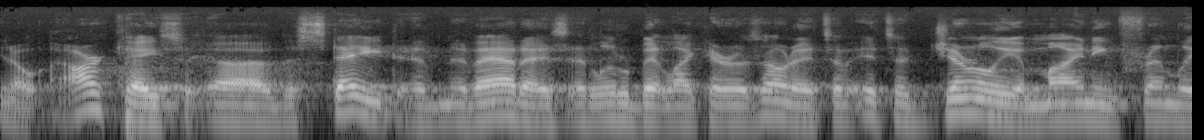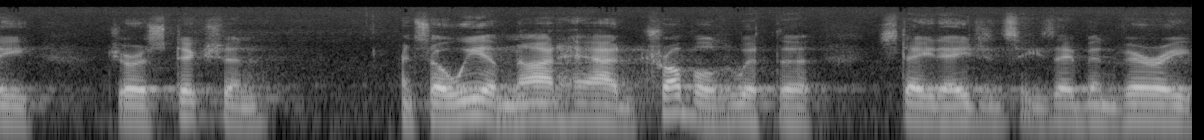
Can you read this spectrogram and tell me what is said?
you know, our case, uh, the state of Nevada is a little bit like Arizona. It's a, it's a generally a mining-friendly jurisdiction, and so we have not had troubles with the state agencies. They've been very,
